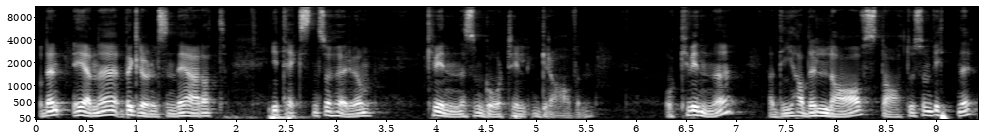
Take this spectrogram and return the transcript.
Og Den ene begrunnelsen det er at i teksten så hører vi om kvinnene som går til graven. Og kvinnene ja, de hadde lav status som vitner,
